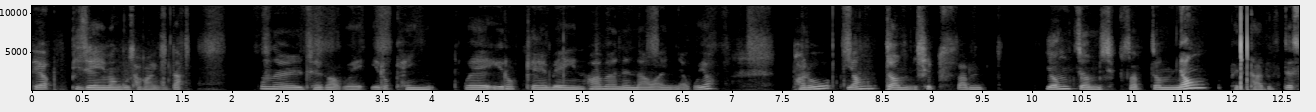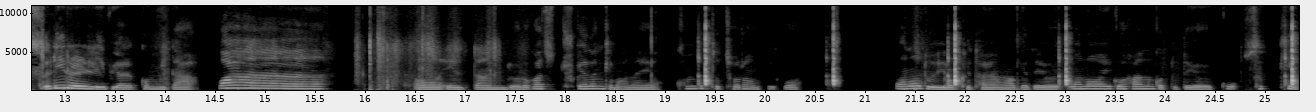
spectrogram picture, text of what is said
안녕하세요. BJ 망구사강입니다. 오늘 제가 왜 이렇게 인- 왜 이렇게 메인 화면에 나와 있냐고요? 바로 0.13 0.14.0 베타 르테 3를 리뷰할 겁니다. 와! 어, 일단 여러 가지 추가된 게 많아요. 컴퓨터처럼 이거 언어도 이렇게 다양하게 되어 언어 이거 하는 것도 되어 있고 스킨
